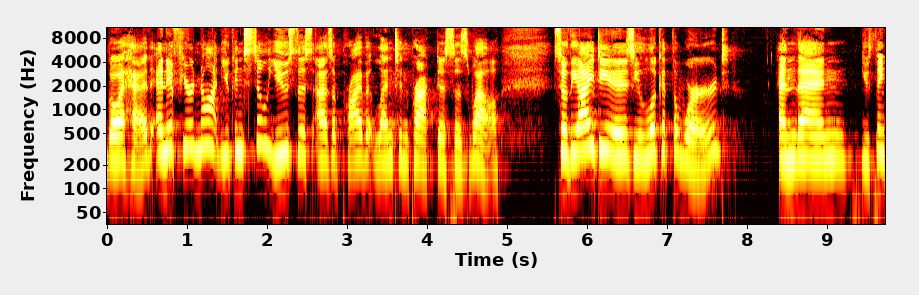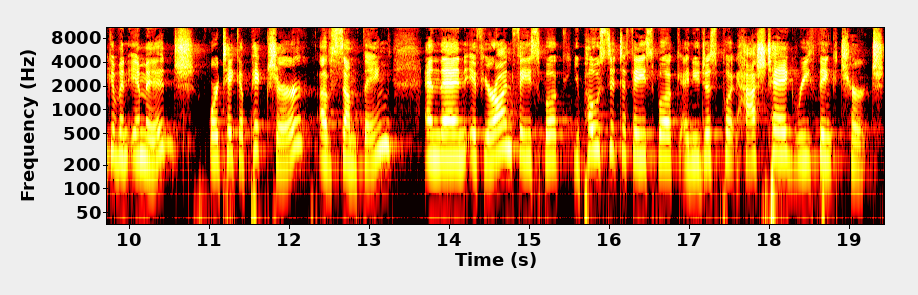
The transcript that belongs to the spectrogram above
go ahead. And if you're not, you can still use this as a private Lenten practice as well. So the idea is you look at the word and then you think of an image or take a picture of something. And then if you're on Facebook, you post it to Facebook and you just put hashtag rethink church.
